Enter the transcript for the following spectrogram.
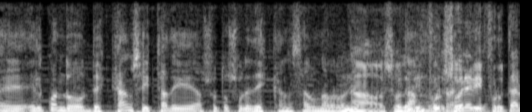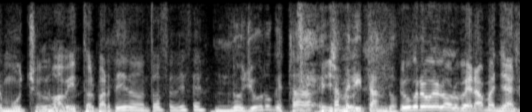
eh, él cuando descansa y está de asueto suele descansar una barbaridad. No, suele, disfrutar mucho. ¿No ha visto el partido entonces, dice? No, yo creo que está, está meditando. Yo creo que lo verá mañana.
